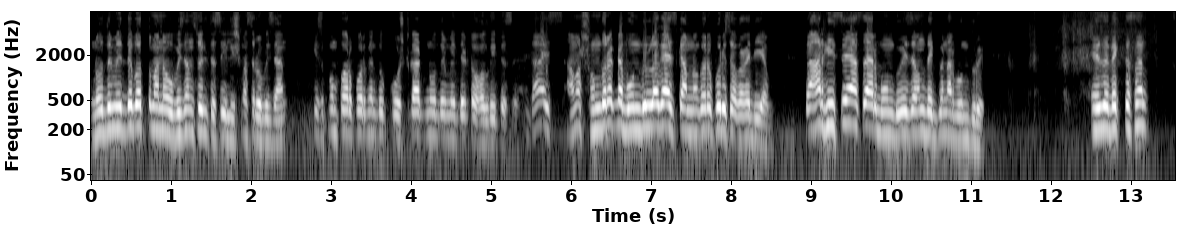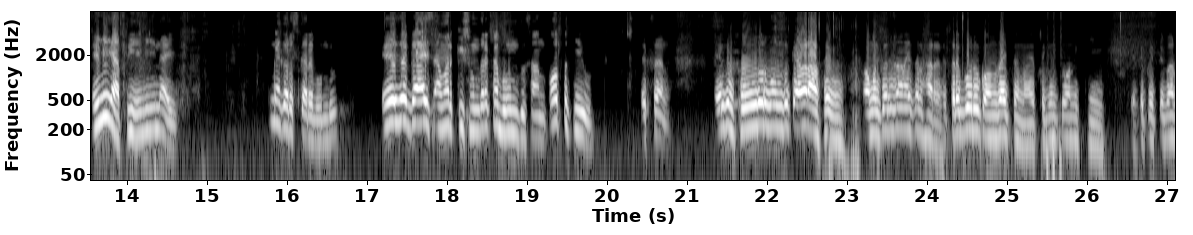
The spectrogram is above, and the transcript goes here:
নদীর মধ্যে বর্তমানে অভিযান চলতেছে, ইলিশ মাছের অভিযান। কিছুক্ষণ পর পর কিন্তু কোস্টগার্ড নদীর মধ্যে টহল দিতেছে। গাইস আমার সুন্দর একটা বন্ধুর লাগে আজকে আপনার পরিচয় করে দিয়াম। তো আর হিসে আছে আর বন্ধু, এই যেমন দেখবেন আর বন্ধুরে। এই যে দেখতেছেন এমি না তুই এমনি নাই। না করস বন্ধু। এই যে গাইস আমার কি সুন্দর একটা বন্ধু সান কত কিউট দেখছেন? এরকম সুন্দর বন্ধু কে আবার আছে? কমন করে জানাইতেন হারে এতে গরু কম যাইতো না এতে কিন্তু অনেক কিউট এতে করতে পার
